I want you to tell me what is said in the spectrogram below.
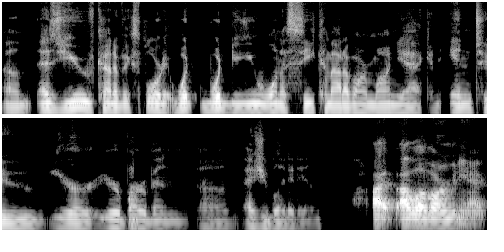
um, as you've kind of explored it, what what do you want to see come out of Armagnac and into your your bourbon um, as you blend it in? I, I love Armagnac.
